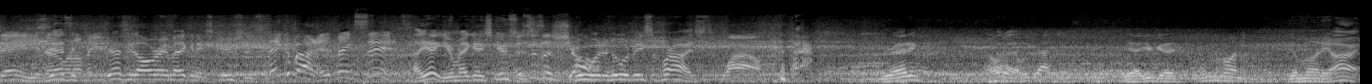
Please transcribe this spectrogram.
day. You know Jesse, what I mean? Jesse's already making excuses. Think about it. It makes sense. Uh, yeah, you're making excuses. This is a Who would who would be surprised? Wow. You ready? Oh yeah, we got you. Yeah, you're good. Give me the money. Good money. All right.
